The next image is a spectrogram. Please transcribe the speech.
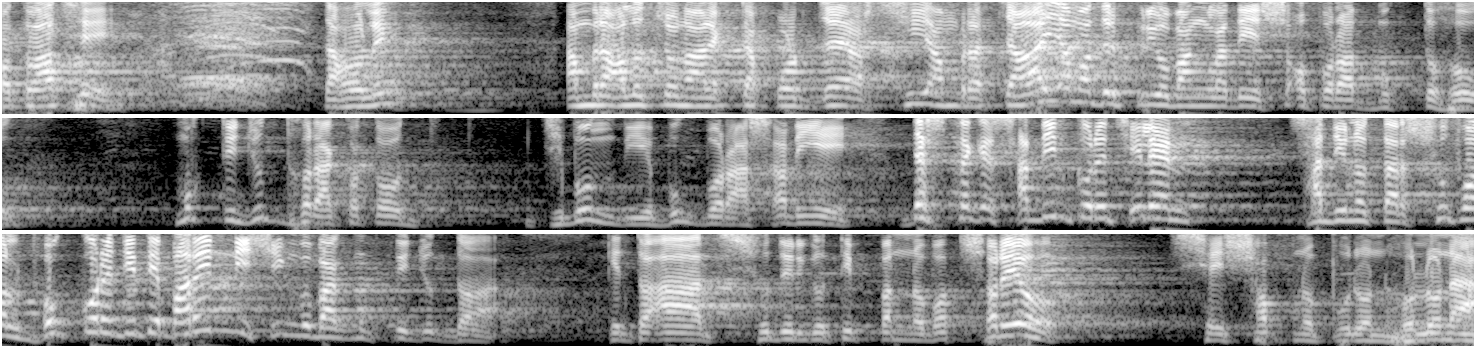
মতো আছে? তাহলে আমরা আলোচনার একটা পর্যায়ে আসছি। আমরা চাই আমাদের প্রিয় বাংলাদেশ অপরাধ মুক্ত হোক। মুক্তিযুদ্ধরা কত জীবন দিয়ে বুক বড় আশা নিয়ে দেশটাকে স্বাধীন করেছিলেন। স্বাধীনতার সুফল ভোগ করে যেতে পারেননি সিংহবাগ মুক্তিযুদ্ধ। কিন্তু আজ সুদীর্ঘ তিপ্পান্ন বৎসরেও সেই স্বপ্ন পূরণ হলো না।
